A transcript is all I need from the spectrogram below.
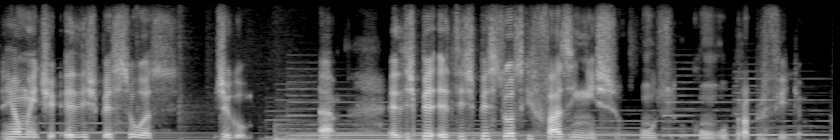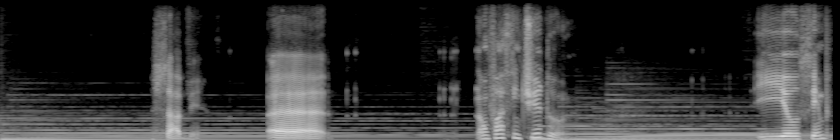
realmente existem pessoas, digo, é, existem, pessoas que fazem isso com, os, com o próprio filho, sabe? É, não faz sentido. E eu sempre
